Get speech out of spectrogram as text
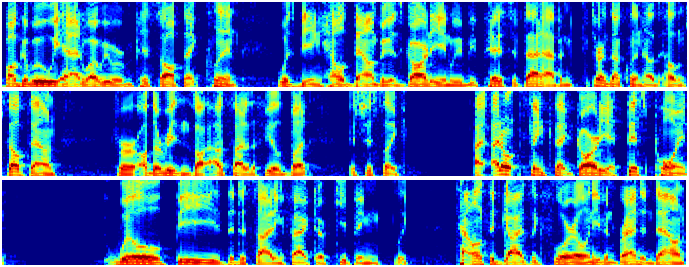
bugaboo we had why we were pissed off that Clint was being held down because Gardy, and we'd be pissed if that happened. Turns out Clint held, held himself down for other reasons outside of the field, but it's just like I, I don't think that Gardy at this point will be the deciding factor of keeping like talented guys like Florial and even Brandon down.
